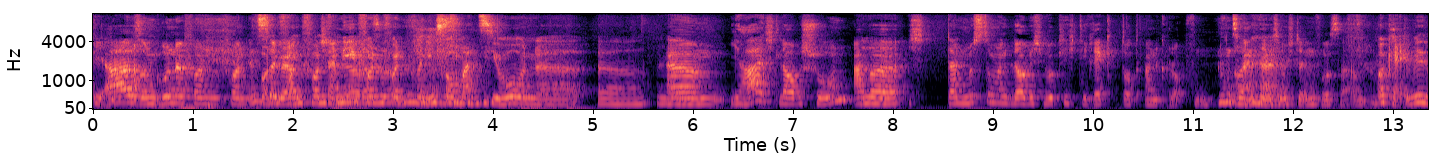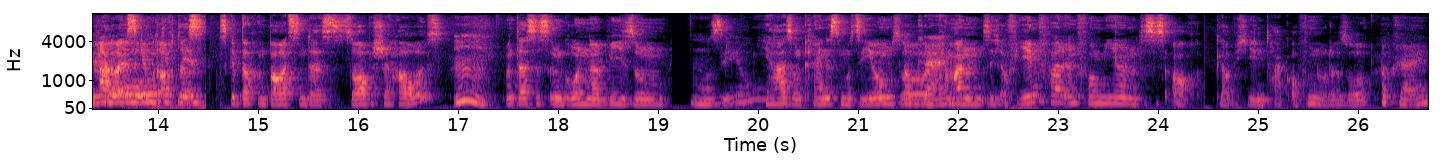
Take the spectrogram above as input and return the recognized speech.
Ja, also im Grunde von, von Von, Instagram. von, von, nee, von, von, von Information. Äh, äh, über- Ähm, ja, ich glaube schon, aber ich, dann müsste man, glaube ich, wirklich direkt dort anklopfen und sagen, Okay. ich möchte Infos haben. okay, wir, Aber es gibt auch das, es gibt auch in Bautzen das sorbische Haus Mm, und das ist im Grunde wie so ein Museum? Ja, so ein kleines Museum, so Okay. kann man sich auf jeden Fall informieren und das ist auch, glaube ich, jeden Tag offen oder so. Okay.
